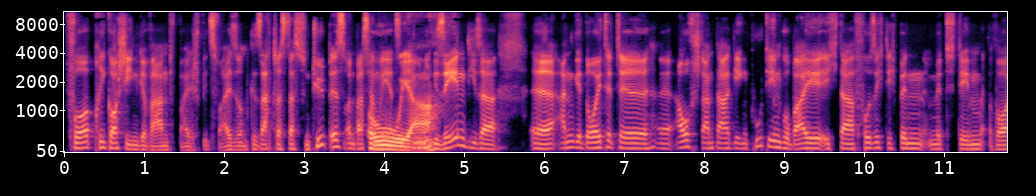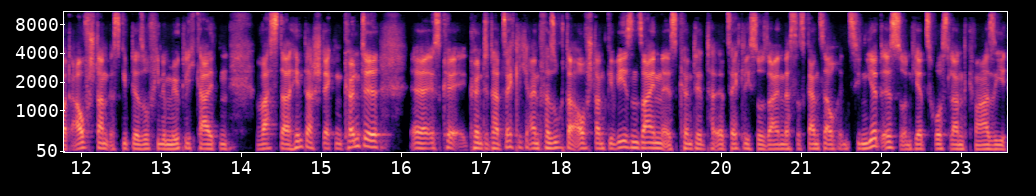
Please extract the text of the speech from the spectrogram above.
vor Prigoschin gewarnt, beispielsweise, und gesagt, was das für ein Typ ist und was haben wir Oh, jetzt im ja. Gesehen? Dieser äh, angedeutete äh, Aufstand da gegen Putin, wobei ich da vorsichtig bin mit dem Wort Aufstand. Es gibt ja so viele Möglichkeiten, was dahinter stecken könnte. Äh, es kö- könnte tatsächlich ein versuchter Aufstand gewesen sein. Es könnte tatsächlich so sein, dass das Ganze auch inszeniert ist und jetzt Russland quasi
